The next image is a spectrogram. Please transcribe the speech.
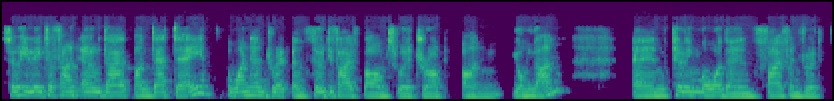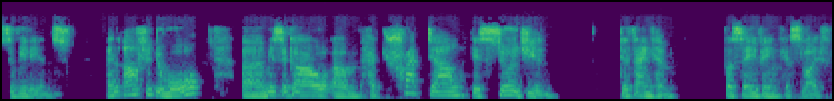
So he later found out that on that day, 135 bombs were dropped on Yong'an and killing more than 500 civilians. And after the war, uh, Mr. Gao um, had tracked down his surgeon to thank him for saving his life.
